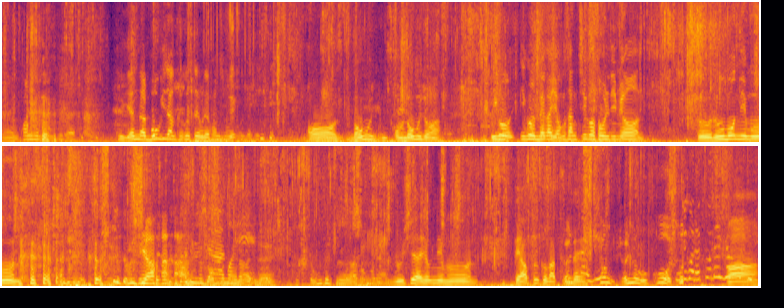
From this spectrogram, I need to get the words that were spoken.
응, 돼. 그 옛날 모기장 그것 때문에 황소개구리 됐어. 어 너무 어, 너무 좋아. 이거 이거 내가 영상 찍어서 올리면 그 루모님은 루시야. 루시아 형님은 배 아플 것 같은데. 형 별명 없고 손 이거래 쏘내줘. 와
